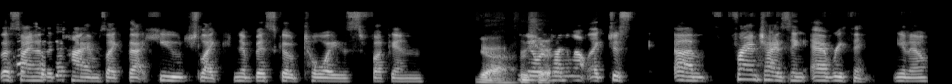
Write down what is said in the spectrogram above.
The sign of the okay. times, like that huge, like Nabisco toys, fucking. Yeah, for you know what sure. I'm talking about? Like just um franchising everything. You know,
